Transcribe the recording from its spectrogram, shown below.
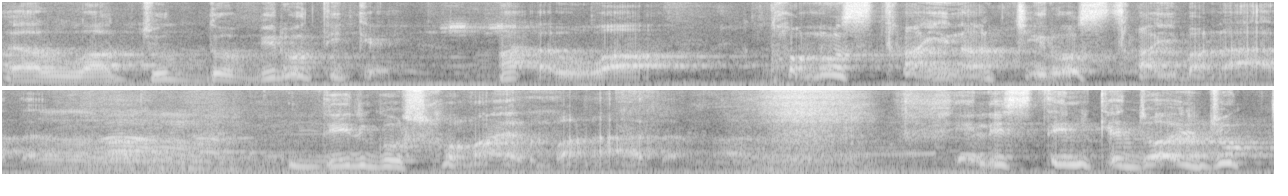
আয় আল্লাহ, যুদ্ধ বিরতিকে, আয় আল্লাহ, ক্ষণস্থায়ী না, চিরস্থায়ী বানা দেন দীর্ঘ সময়ের দেন ফিলিস্তিনকে জয়যুক্ত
